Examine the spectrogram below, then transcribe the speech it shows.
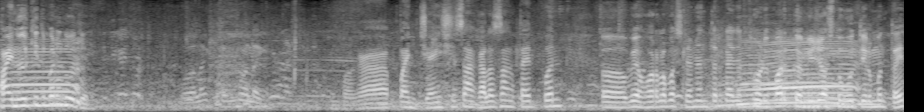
फायनल कितीपर्यंत होते? बघा पंच्याऐंशी सांगायला सांगतायत पण व्यवहाराला बसल्यानंतर काय तर थोडेफार कमी जास्त होतील म्हणतायत.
